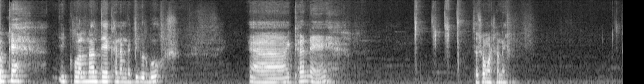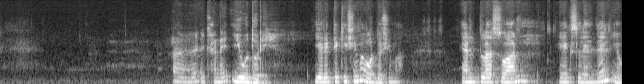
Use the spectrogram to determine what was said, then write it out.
ওকে ইকুয়াল না দিয়ে এখানে আমরা কি করব? এখানে আচ্ছা সমস্যা নেই। এখানে ইউ ধরে। ইউর একটা কি সীমা? ঊর্ধ্ব সীমা। N plus one x less than u.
